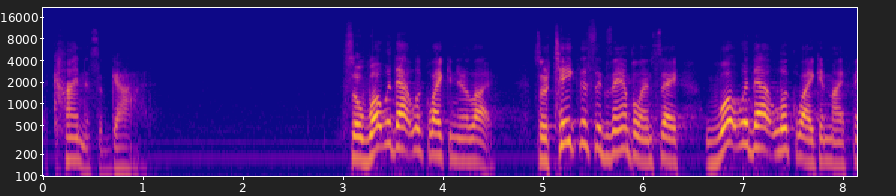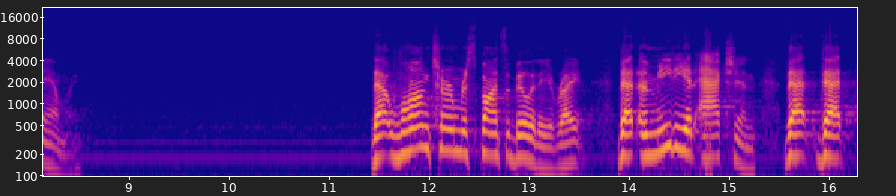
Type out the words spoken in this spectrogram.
the kindness of God. So, what would that look like in your life? So take this example and say, what would that look like in my family? that long term responsibility, right? That immediate action, that, that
